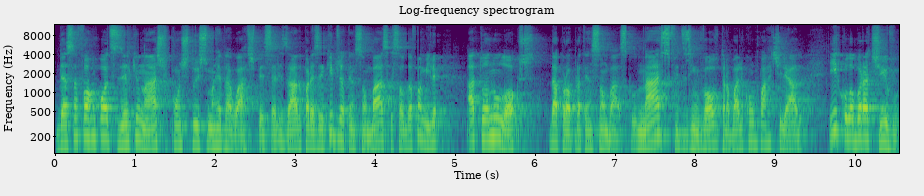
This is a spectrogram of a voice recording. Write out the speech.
Dessa forma, pode dizer que o NASF constitui-se uma retaguarda especializada para as equipes de atenção básica e saúde da família, atuando no locus da própria atenção básica. O NASF desenvolve trabalho compartilhado e colaborativo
